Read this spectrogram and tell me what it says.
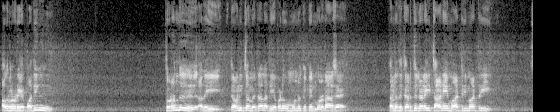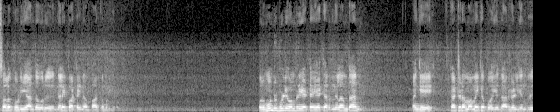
அவர்களுடைய பதிவு தொடர்ந்து அதை கவனித்தோம் என்றால் அது எவ்வளவு முன்னுக்கு பின் முரணாக தனது கருத்துக்களை தானே மாற்றி மாற்றி சொல்லக்கூடிய அந்த ஒரு நிலைப்பாட்டை நாம் பார்க்க முடிகிறது. ஒரு மூன்று புள்ளி ஒன்று எட்டு ஏக்கர் நிலம்தான் அங்கே கட்டிடம் அமைக்கப் போகின்றார்கள் என்று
